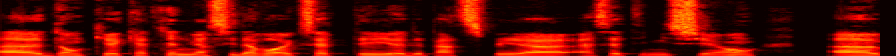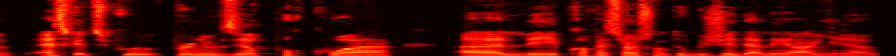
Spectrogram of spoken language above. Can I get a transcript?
Euh, donc, Catherine, merci d'avoir accepté de participer à cette émission. Euh, est-ce que tu peux, nous dire pourquoi euh, les professeurs sont obligés d'aller en grève?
